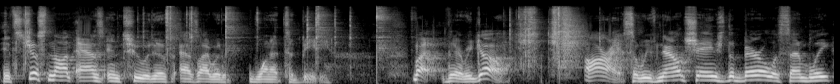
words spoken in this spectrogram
It's just not as intuitive as I would want it to be. But there we go. All right, so we've now changed the barrel assembly,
